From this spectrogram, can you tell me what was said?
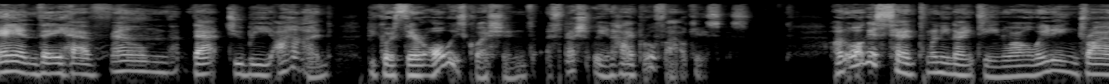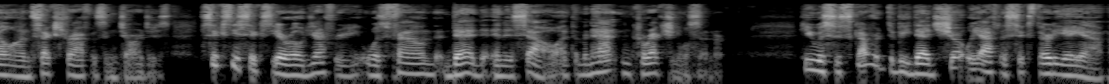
and they have found that to be odd because they're always questioned, especially in high profile cases. On August 10, 2019, while awaiting trial on sex trafficking charges, 66 year old Jeffrey was found dead in his cell at the Manhattan Correctional Center. He was discovered to be dead shortly after 6:30 a.m.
